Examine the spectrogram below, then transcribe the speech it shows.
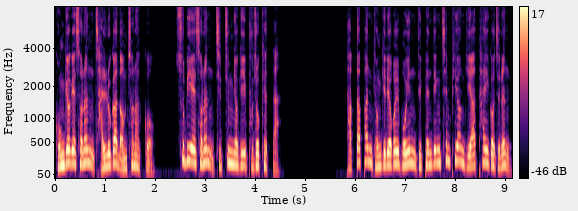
공격에서는 잔루가 넘쳐났고 수비에서는 집중력이 부족했다. 답답한 경기력을 보인 디펜딩 챔피언 기아 타이거즈는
